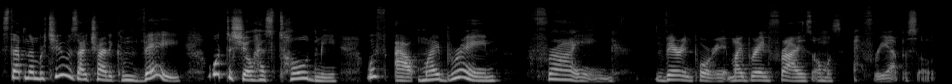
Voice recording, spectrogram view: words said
Step number two is I try to convey what the show has told me without my brain frying. Very important. My brain fries almost every episode.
